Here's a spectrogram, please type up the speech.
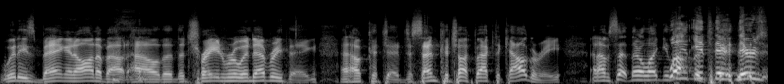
Whitty's banging on about how the, the trade ruined everything and how Kach- just send Tkachuk back to Calgary. And I'm sitting there like, Well, the it, there, there's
